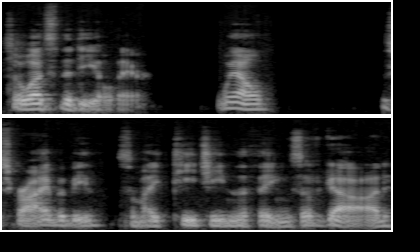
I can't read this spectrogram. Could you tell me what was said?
So what's the deal there? Well, the scribe would be somebody teaching the things of God,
